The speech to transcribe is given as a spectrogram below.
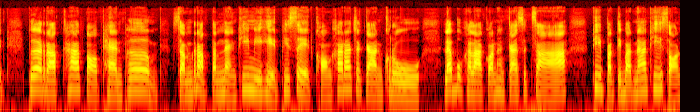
ษ เพื่อรับค่าตอบแทนเพิ่มสำหรับตำแหน่งที่มีเหตุพิเศษของข้าราชการครู และบุคลากรทางการศึกษา ที่ปฏิบัติหน้าที่สอน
